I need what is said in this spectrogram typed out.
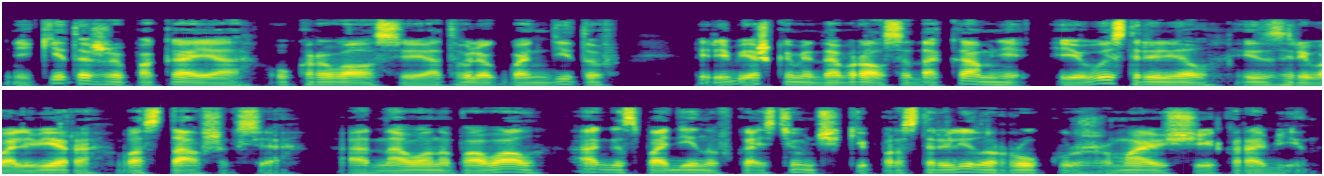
Никита же, пока я укрывался и отвлек бандитов, перебежками добрался до камня и выстрелил из револьвера в оставшихся. Одного наповал, а господину в костюмчике прострелил руку, сжимающую карабин.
